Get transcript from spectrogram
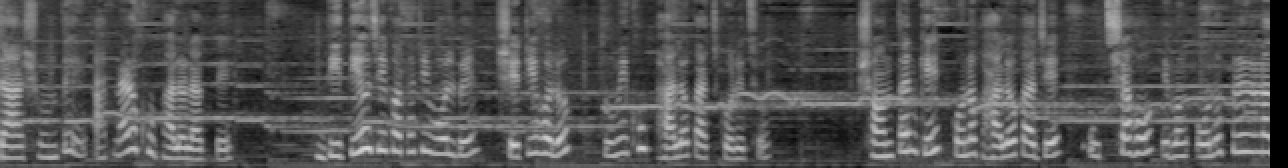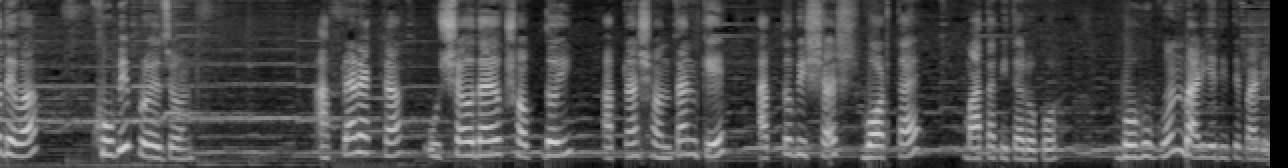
যা শুনতে আপনারও খুব ভালো লাগবে। দ্বিতীয় যে কথাটি বলবেন, সেটি হলো, তুমি খুব ভালো কাজ করেছ। সন্তানকে কোনো ভালো কাজে উৎসাহ এবং অনুপ্রেরণা দেওয়া খুবই প্রয়োজন। আপনার একটা উৎসাহদায়ক শব্দই আপনার সন্তানকে আত্মবিশ্বাস বর্তায় মাতা পিতার ওপর বহুগুণ বাড়িয়ে দিতে পারে।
